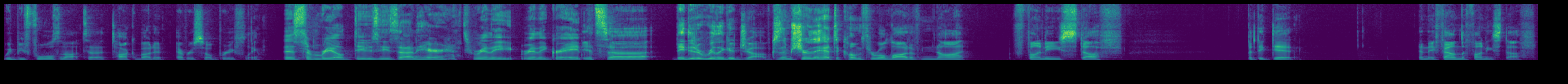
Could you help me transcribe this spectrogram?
We'd be fools not to talk about it ever so briefly. There's some real doozies on here. It's really, really great. It's uh they did a really good job because I'm sure they had to come through a lot of not funny stuff, but they did. And they found the funny stuff.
